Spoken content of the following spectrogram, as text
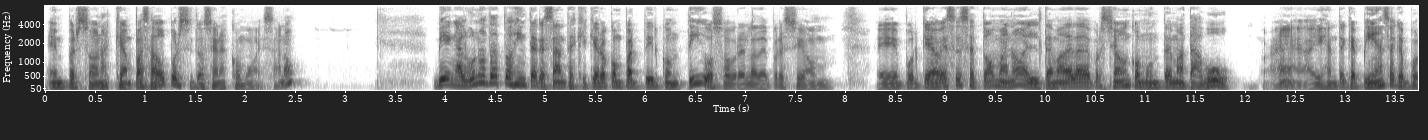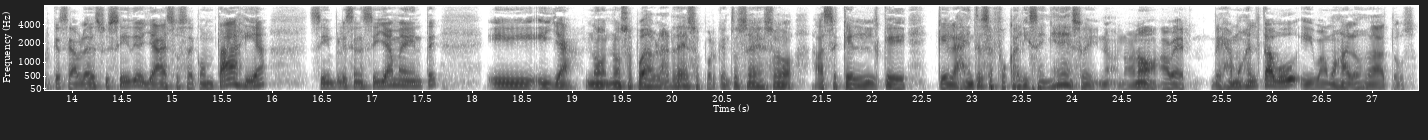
en personas que han pasado por situaciones como esa, ¿no? Bien, algunos datos interesantes que quiero compartir contigo sobre la depresión, eh, porque a veces se toma ¿no? el tema de la depresión como un tema tabú. Eh, hay gente que piensa que porque se habla de suicidio ya eso se contagia, simple y sencillamente, y, y ya, no, no se puede hablar de eso, porque entonces eso hace que, el, que, que la gente se focalice en eso. Y no, no, no, a ver, dejamos el tabú y vamos a los datos.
